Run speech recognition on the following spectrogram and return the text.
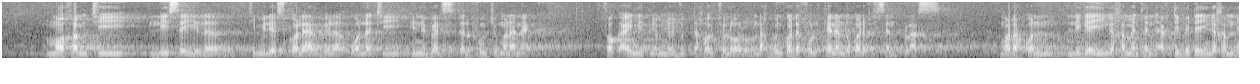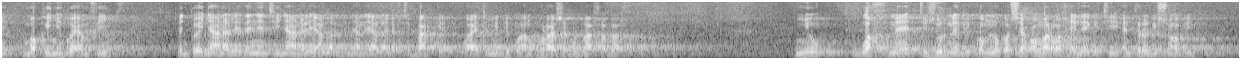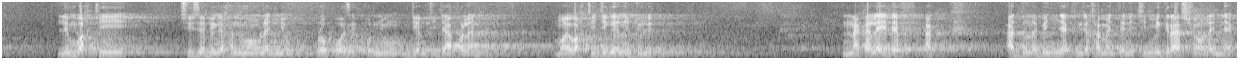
moo xam ci lycée yi la ci milieu scolaire bi la wala ci université la fu mu ci mën a nekk fokk ay nit ñoom ñoo jug taxaw ci loolu ndax bu ñu ko deful keneen du ko def ci seen place moo tax kon liggéey yi nga xamante ni activités yi nga xam ne mbokk yi ñu ngi koy am fii dañ koy ñaanale dañ leen ciy ñaanal yàlla di ñaan yàlla def ci barke waaye tamit di ko encouragé bu baax a baax ñu wax ne ci journée bi comme na ko Cheikh Omar waxee léegi ci introduction bi li mu wax ci sujet bi nga xam ne moom lañ ñu proposé pour ñu jëm ci jàppalante mooy wax ci jigéenu jullit naka lay def ak àdduna bi ñu nekk nga xamante ni ci migration lañ nekk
